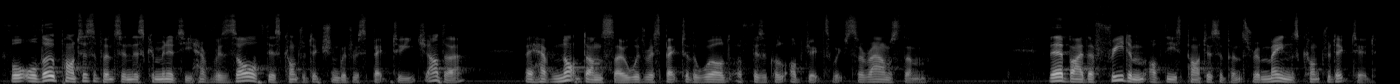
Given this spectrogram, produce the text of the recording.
For although participants in this community have resolved this contradiction with respect to each other, they have not done so with respect to the world of physical objects which surrounds them. Thereby, the freedom of these participants remains contradicted,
